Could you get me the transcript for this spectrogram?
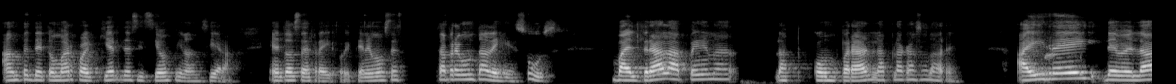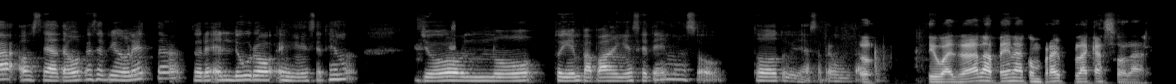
antes de tomar cualquier decisión financiera. Entonces, Rey, hoy tenemos esta pregunta de Jesús. ¿Valdrá la pena comprar las placas solares? Ahí, Rey, de verdad, o sea, tengo que ser bien honesta, tú eres el duro en ese tema. Yo no estoy empapada en ese tema, so, todo tuyo esa pregunta. ¿Y valdrá la pena comprar placas solares?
